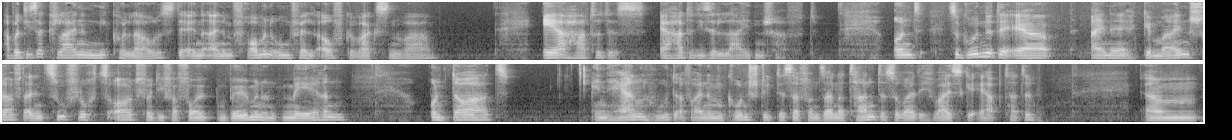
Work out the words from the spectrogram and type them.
Aber dieser kleine Nikolaus, der in einem frommen Umfeld aufgewachsen war, er hatte das, er hatte diese Leidenschaft. Und so gründete er eine Gemeinschaft, einen Zufluchtsort für die verfolgten Böhmen und Mähren. Und dort in Herrnhut auf einem Grundstück, das er von seiner Tante, soweit ich weiß, geerbt hatte, ähm,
